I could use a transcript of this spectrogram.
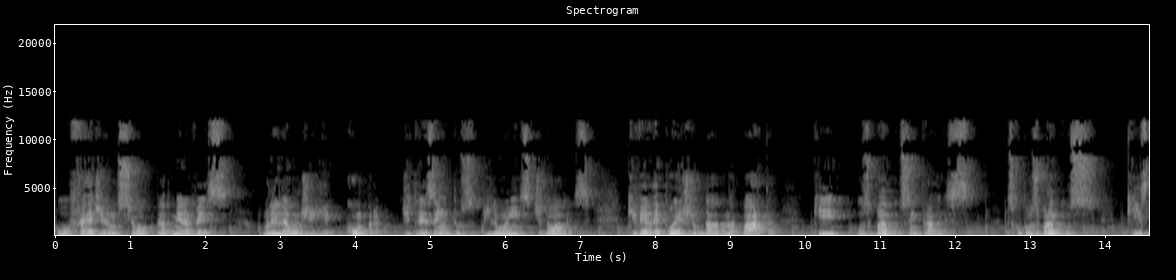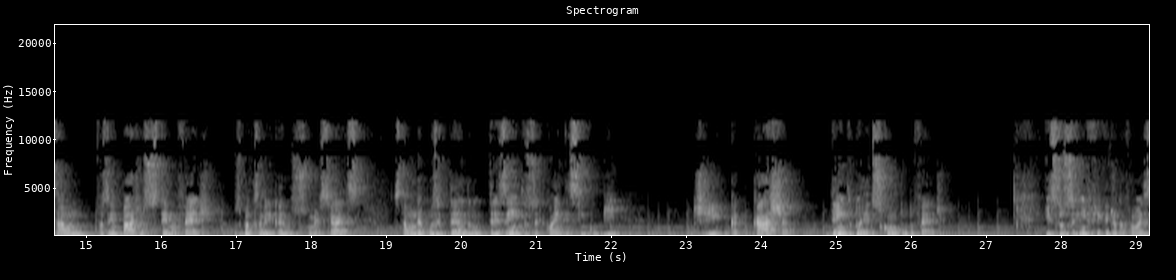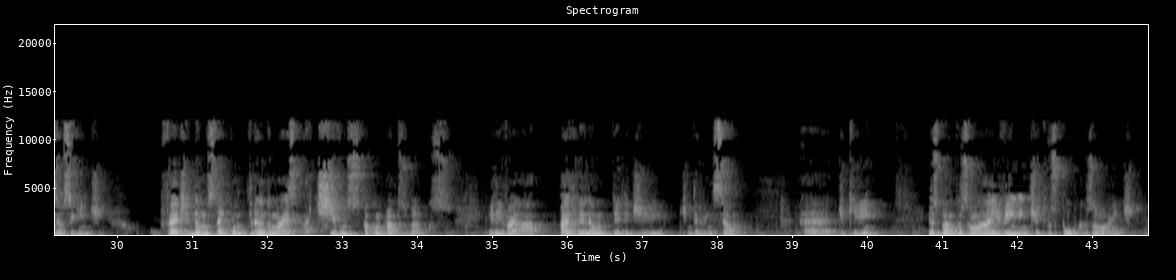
o Fed anunciou pela primeira vez um leilão de recompra de 300 bilhões de dólares, que veio depois de um dado na quarta que os bancos centrais, desculpa, os bancos que estavam fazendo parte do sistema Fed, os bancos americanos, os comerciais, estavam depositando 345 bi de caixa dentro do redesconto do Fed. Isso significa, de outra forma, dizer o seguinte: o Fed não está encontrando mais ativos para comprar dos bancos. Ele vai lá, faz o leilão dele de, de intervenção é, de QI, e os bancos vão lá e vendem títulos públicos normalmente.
